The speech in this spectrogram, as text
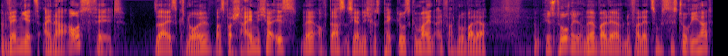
wenn jetzt einer ausfällt, sei es Knoll, was wahrscheinlicher ist, ne, auch das ist ja nicht respektlos gemeint, einfach nur weil er, Historie. ne, weil der eine Verletzungshistorie hat,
